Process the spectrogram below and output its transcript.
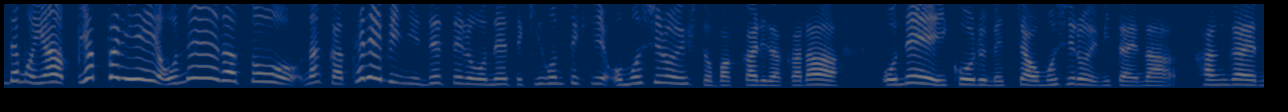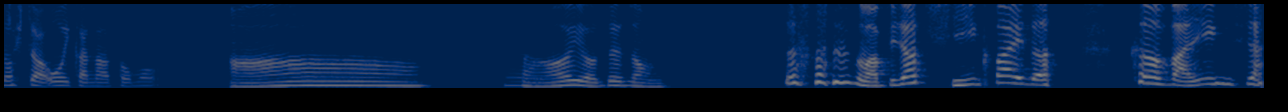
ね。でもや、やっぱりお姉だと、なんかテレビに出てるお姉って基本的に面白い人ばっかりだから、お姉イコールめっちゃ面白いみたいな考えの人は多いかなと思啊，う。うん反而有这种，这算是什么比较奇怪的刻板印象？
